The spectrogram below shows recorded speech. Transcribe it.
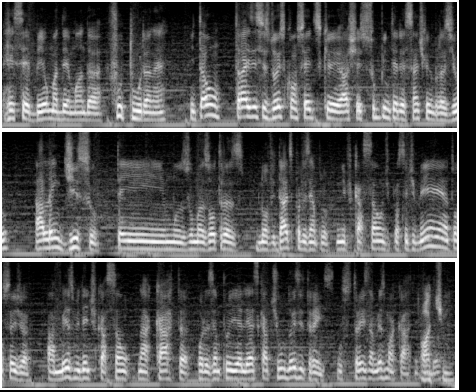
receber uma demanda futura, né? Então, traz esses dois conceitos que eu achei super interessante aqui no Brasil. Além disso, temos umas outras novidades, por exemplo, unificação de procedimento, ou seja, a mesma identificação na carta, por exemplo, ILS CAT 1, 2 e 3. Os três na mesma carta. entendeu? Ótimo.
